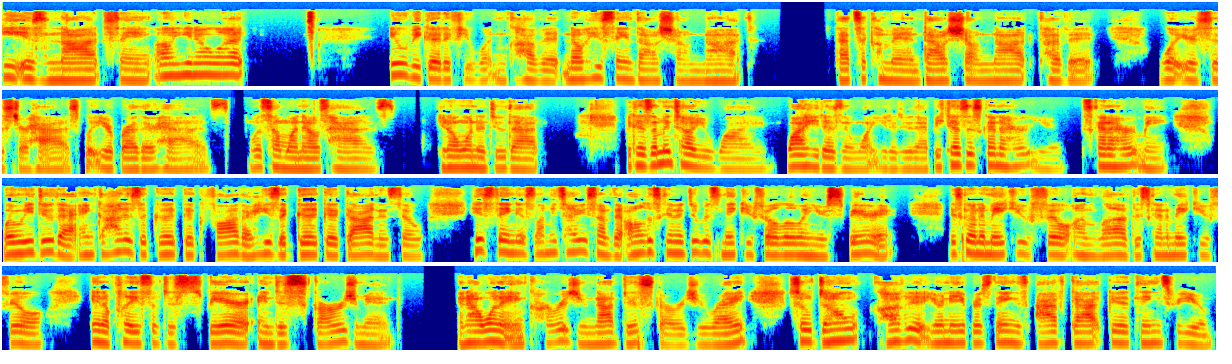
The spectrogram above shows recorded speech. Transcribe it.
He is not saying, oh, you know what? it would be good if you wouldn't covet. No, he's saying, thou shalt not. That's a command. Thou shalt not covet what your sister has, what your brother has, what someone else has. You don't want to do that. Because let me tell you why, why he doesn't want you to do that. Because it's going to hurt you. It's going to hurt me when we do that. And God is a good, good father. He's a good, good God. And so his thing is, let me tell you something. All it's going to do is make you feel low in your spirit. It's going to make you feel unloved. It's going to make you feel in a place of despair and discouragement. And I want to encourage you, not discourage you, right? So don't covet your neighbor's things. I've got good things for you.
